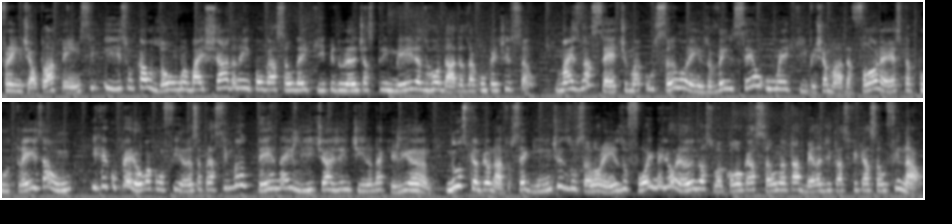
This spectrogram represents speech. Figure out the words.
frente ao Platense, e isso causou uma baixada na empolgação da equipe durante as primeiras rodadas da competição mas na sétima o San Lorenzo venceu uma equipe chamada Floresta por 3 a 1 e recuperou a confiança para se manter na elite argentina daquele ano. Nos campeonatos seguintes, o San Lorenzo foi melhorando a sua colocação na tabela de classificação final.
